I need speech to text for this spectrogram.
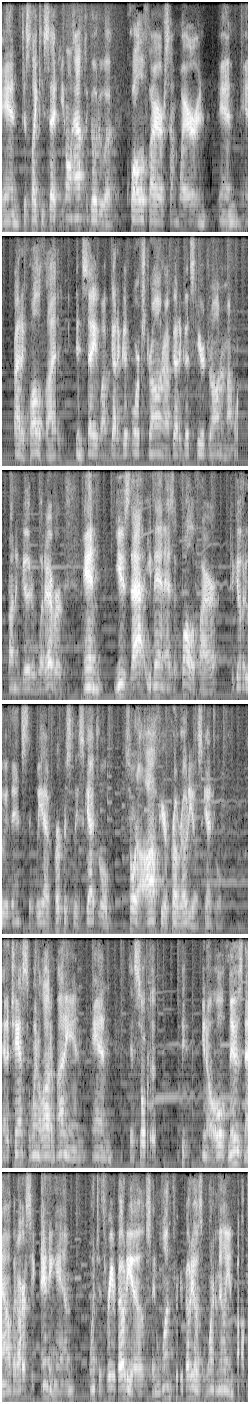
And just like you said you don't have to go to a qualifier somewhere and and, and try to qualify. You can say well i've got a good horse drawn or i've got a good steer drawn or my horse is running good or whatever and use that event as a qualifier to go to events that we have purposely scheduled sort of off your pro rodeo schedule. And a chance to win a lot of money and and it's sort of you know old news now but rc Manningham went to three rodeos and won three rodeos and won a million dollars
